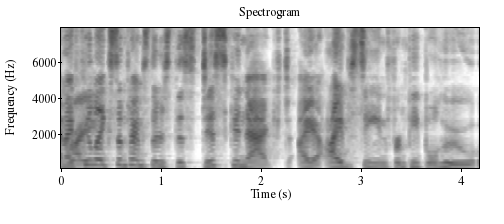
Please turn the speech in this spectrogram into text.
and i feel like sometimes there's this disconnect i i've seen from people who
